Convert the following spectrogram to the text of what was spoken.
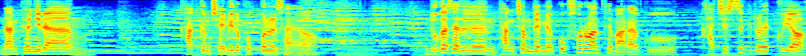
남편이랑 가끔 재미로 복권을 사요. 누가 사든 당첨되면 꼭 서로한테 말하고 같이 쓰기로 했고요.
